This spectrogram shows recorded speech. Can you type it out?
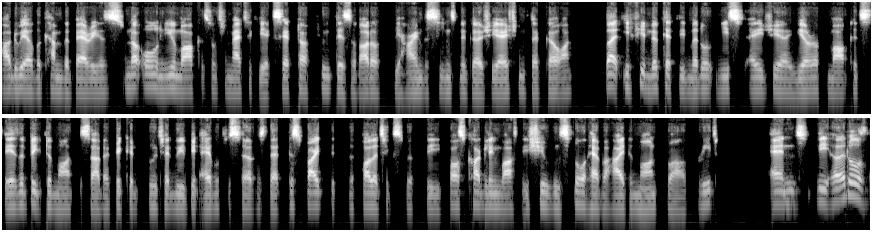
How do we overcome the barriers? Not all new markets automatically accept our fruit. There's a lot of behind the scenes negotiations that go on. But if you look at the Middle East, Asia, Europe markets, there's a big demand for South African fruit, and we've been able to service that. Despite the, the politics with the false codling moth issue, we still have a high demand for our fruit. And the hurdles,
